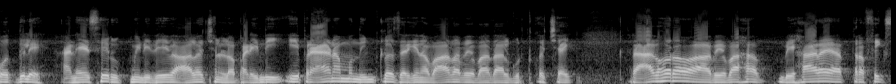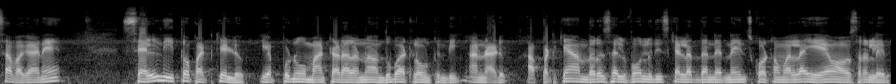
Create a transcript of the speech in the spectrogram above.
వద్దులే అనేసి రుక్మిణిదేవి ఆలోచనలో పడింది. ఈ ప్రయాణం ముందు ఇంట్లో జరిగిన వాద వివాదాలు గుర్తుకొచ్చాయి. రాఘవరావు ఆ వివాహ విహారయాత్ర ఫిక్స్ అవ్వగానే సెల్ నీతో పట్టుకెళ్ళు. ఎప్పుడు నువ్వు మాట్లాడాలన్నా అందుబాటులో ఉంటుంది అన్నాడు. అప్పటికే అందరూ సెల్ ఫోన్లు తీసుకెళ్ళొద్దని నిర్ణయించుకోవటం వల్ల ఏం అవసరం లేదు.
